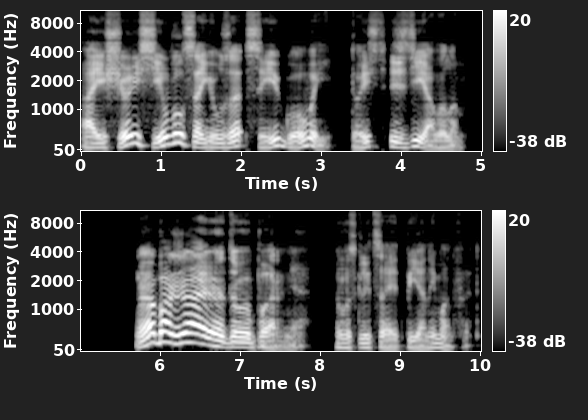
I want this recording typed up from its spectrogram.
а еще и символ союза с Иеговой, то есть с дьяволом. «Обожаю этого парня!» — восклицает пьяный Манфред.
